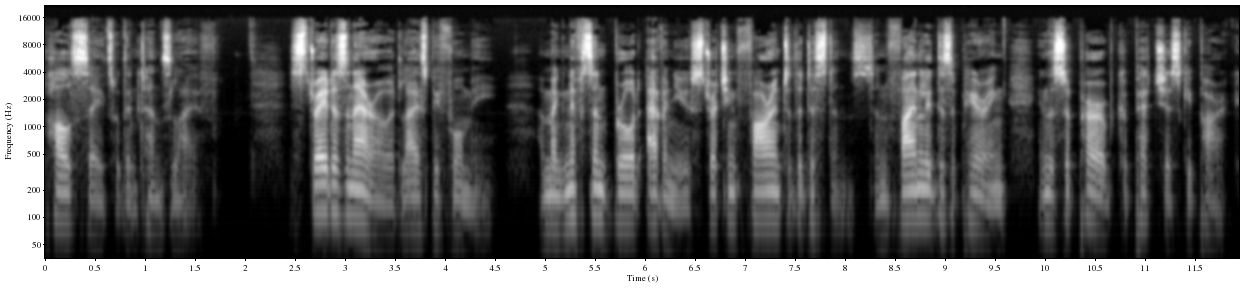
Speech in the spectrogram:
pulsates with intense life. Straight as an arrow, it lies before me, a magnificent broad avenue stretching far into the distance and finally disappearing in the superb Kupechesky Park.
